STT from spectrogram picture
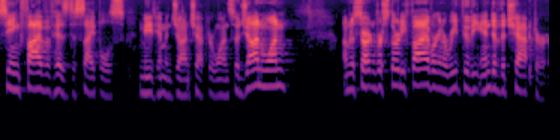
seeing five of his disciples meet him in John chapter 1. So, John 1, I'm going to start in verse 35. We're going to read through the end of the chapter.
